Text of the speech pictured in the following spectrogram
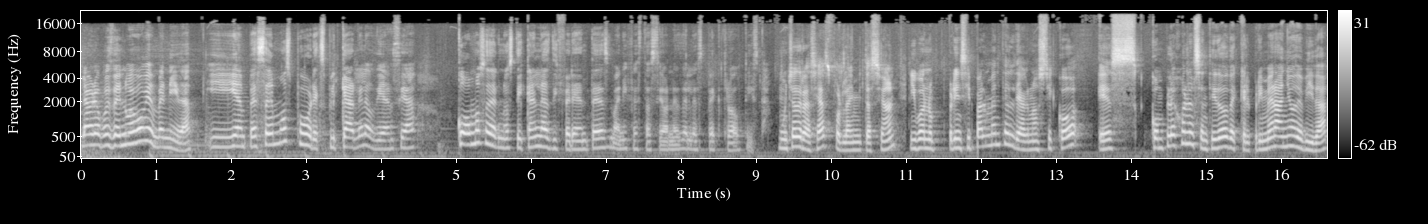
Laura, pues de nuevo bienvenida y empecemos por explicarle a la audiencia cómo se diagnostican las diferentes manifestaciones del espectro autista. Muchas gracias por la invitación. Y bueno, principalmente el diagnóstico es complejo en el sentido de que el primer año de vida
